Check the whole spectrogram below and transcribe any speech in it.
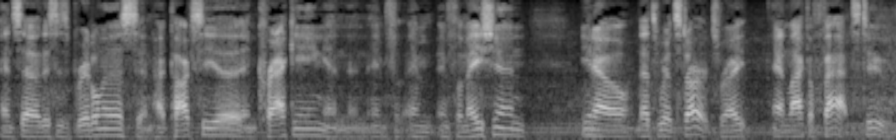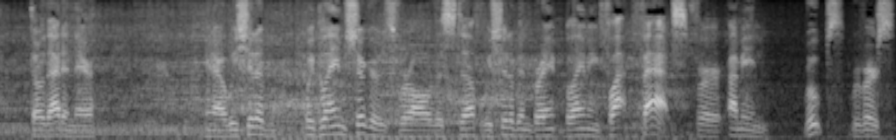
And so this is brittleness and hypoxia and cracking and, and, and, and inflammation. You know, that's where it starts, right? And lack of fats too. Throw that in there. You know, we should have, we blame sugars for all of this stuff. We should have been blaming flat fats for, I mean, oops, reverse.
